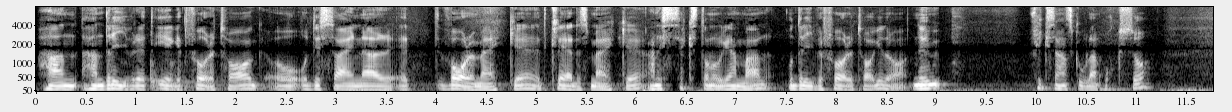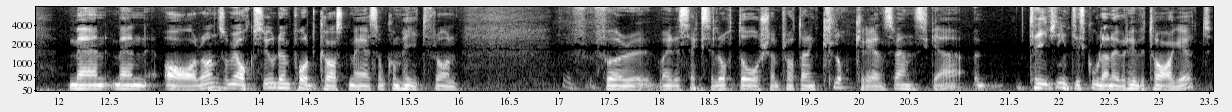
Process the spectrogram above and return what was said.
Han, han driver ett eget företag och, och, designar ett varumärke, ett klädesmärke. Han är 16 år gammal och driver företag idag. Nu fixar han skolan också. Men, men Aron som jag också gjorde en podcast med som kom hit från för vad är det, sex eller åtta år sedan pratar en klockren svenska. Trivs inte i skolan överhuvudtaget.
